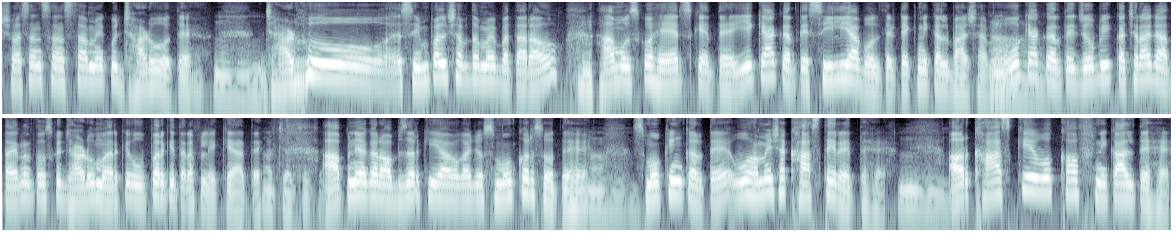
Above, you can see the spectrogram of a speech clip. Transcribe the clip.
श्वसन संस्था में कुछ झाड़ू होते हैं। हम्म, हम्म, हम्म। झाड़ू सिंपल शब्दों में बता रहा हूँ हम उसको हेयर्स कहते हैं। ये क्या करते सीलिया बोलते हैं टेक्निकल भाषा में। वो क्या हाँ। करते जो भी कचरा जाता है ना तो उसको झाड़ू मार के ऊपर की तरफ़ लेके आते हैं। अच्छा, अच्छा, अच्छा। आपने अगर ऑब्ज़र्व किया होगा जो स्मोकर्स होते हैं स्मोकिंग हाँ, हाँ, करते हैं वो हमेशा खांसते रहते हैं। और खास के वो कफ निकालते हैं।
